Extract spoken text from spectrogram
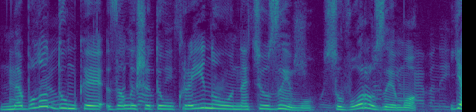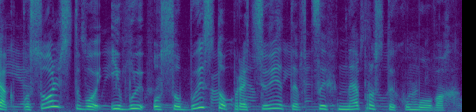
Не було думки залишити Україну на цю зиму, сувору зиму. Як посольство, і ви особисто працюєте в цих непростих умовах.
